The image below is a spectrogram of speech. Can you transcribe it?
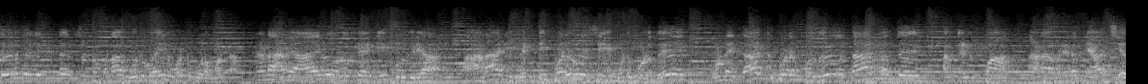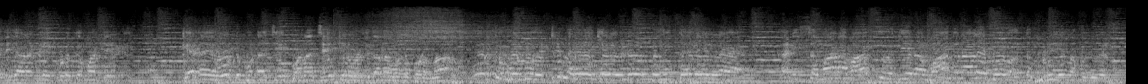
தேர்தல் இல்லைன்னு சொன்னோம்னா ஒரு வயல் ஓட்டு போட மாட்டான். ஏன்னா அவன் ஆயிரம் ரூபாய் நீ கொடுக்குறியா? ஆனா நீ வெட்டி படுகொலை செய்யப்படும் பொழுது உன்னை தாக்கப்படும் போது தான் வந்து அங்க நிற்பான். ஆனா அவனிடம் நீ ஆட்சி அதிகாரங்களை கொடுக்க மாட்டீர்கள் கேட்டா ஓட்டு போட்டா ஜெயிப்பானா ஜெயிக்கிறவனுக்கு தானே ஓட்டு போடணும்? ஓட்டு போட்டு வெற்றி பெற வைக்க வேண்டும் என்பது தேவையில்லை. கணிசமான வாக்கு வங்கியை நான் வாங்கினாலே போதும். அந்த புரிதல் நமக்கு வேணும்.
